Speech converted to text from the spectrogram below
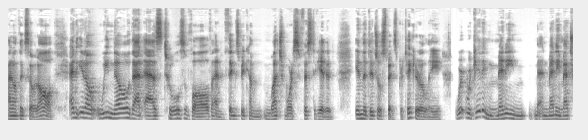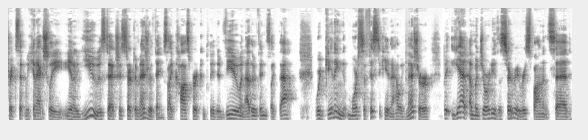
I don't think so at all. And, you know, we know that as tools evolve and things become much more sophisticated in the digital space, particularly, we're, we're getting many and many metrics that we can actually, you know, use to actually start to measure things like cost per completed view and other things like that. We're getting more sophisticated in how we measure, but yet a majority of the survey respondents said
